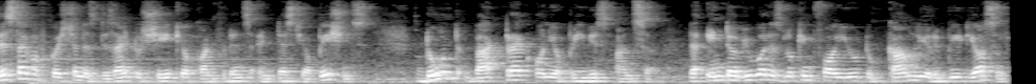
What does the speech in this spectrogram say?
This type of question is designed to shake your confidence and test your patience. Don't backtrack on your previous answer. The interviewer is looking for you to calmly repeat yourself.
